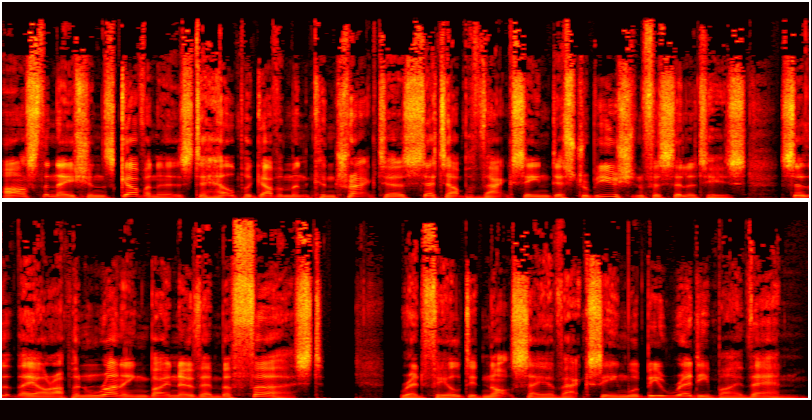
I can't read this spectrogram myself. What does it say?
asked the nation's governors to help a government contractor set up vaccine distribution facilities so that they are up and running by November 1st. Redfield did not say a vaccine would be ready by then.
